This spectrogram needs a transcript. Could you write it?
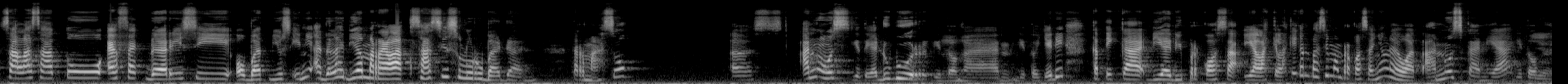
salah satu efek dari si obat bius ini adalah dia merelaksasi seluruh badan, termasuk s- anus gitu ya dubur gitu kan gitu jadi ketika dia diperkosa ya laki-laki kan pasti memperkosanya lewat anus kan ya gitu Iya.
